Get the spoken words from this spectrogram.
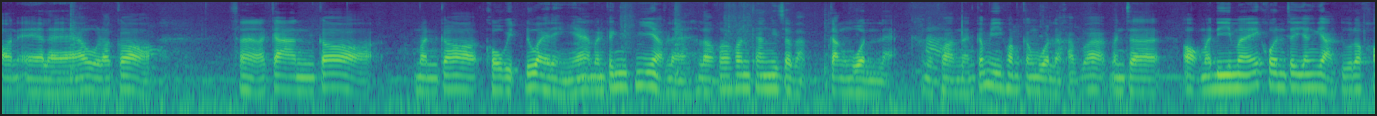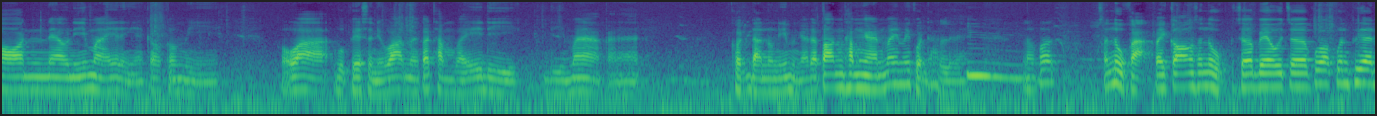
ออนแอร์แล้ว แล้วก็ สถานการณ์ก็มันก็โควิดด้วยอะไรอย่างเงี้ยมันก็เงียบๆแหละเราก็ค่อนข้างที่จะแบบกังวลแหละค่ะในความนั้นก็มีความกังวลแหละครับ ว่ามันจะออกมาดีไหมคนจะยังอยากดูละครแนวนี้ไหมอะไรเงี้ยก็ก็มี เพราะว่าบุพเพสันนิวาสมันก็ทำไว้ดีดีมากอะนะฮะกดดันตรงนี้เหมือนกันแต่ตอนทำงานไม่ไม่กดดันเลยอืมเราก็สนุกอะไปกองสนุกเจอเบลเจอพวกเพื่อน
